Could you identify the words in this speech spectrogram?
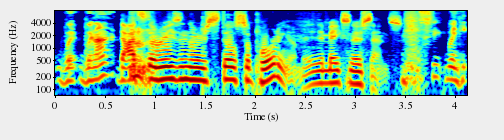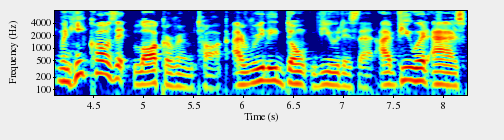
when, when I that's the reason they're still supporting him. and It makes no sense. see when he when he calls it locker room talk, I really don't view it as that. I view it as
